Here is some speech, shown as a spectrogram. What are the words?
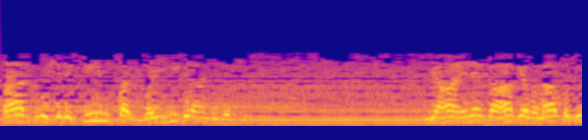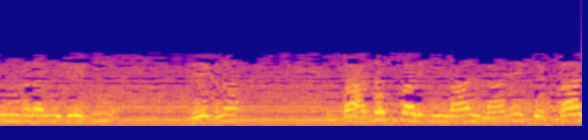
بات مشرقین پر بڑی ہی گرانی ہوتی یہاں انہیں کہا کہ ولا تو دونوں میں لال مشرقین دیکھنا، وحدت پر ایمان لانے کے بعد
